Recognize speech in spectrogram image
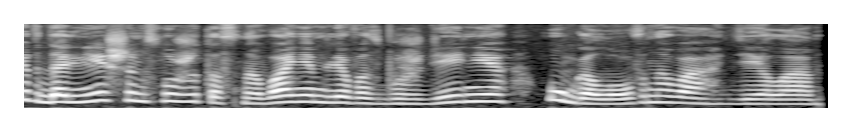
и в дальнейшем служит основанием для возбуждения уголовного дела.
